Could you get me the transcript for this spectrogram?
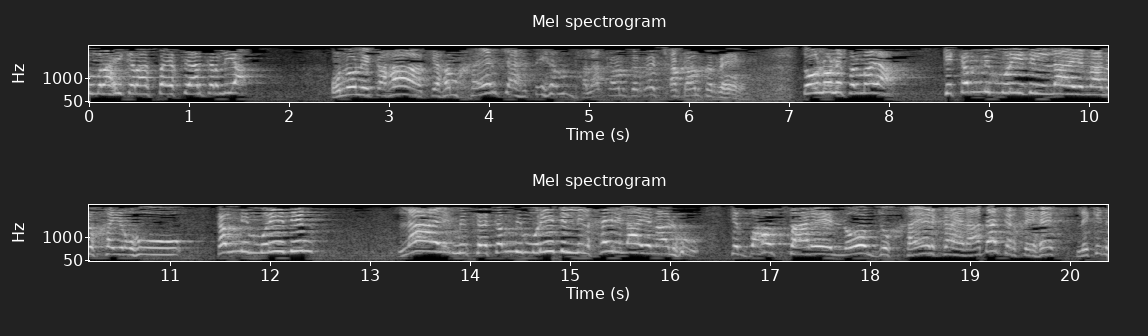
گمراہی کا راستہ اختیار کر لیا۔ انہوں نے کہا کہ ہم خیر چاہتے ہیں، ہم بھلا کام کر رہے ہیں اچھا کام کر رہے ہیں۔ تو انہوں نے فرمایا کہ کم مرید اللہ خیر کم مرید کم مرید خیر لا کہ بہت سارے لوگ جو خیر کا ارادہ کرتے ہیں، لیکن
